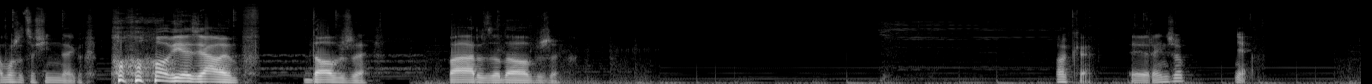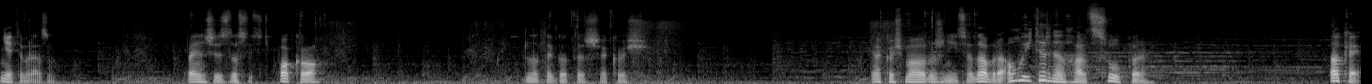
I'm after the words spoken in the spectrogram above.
A może coś innego? Ho, ho, ho, wiedziałem. Dobrze. Bardzo dobrze. Okej. Okay. Range up? Nie. Nie tym razem. Range jest dosyć spoko. Dlatego też jakoś... Jakoś mała różnica. Dobra. O, Eternal Heart, super. Okej.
